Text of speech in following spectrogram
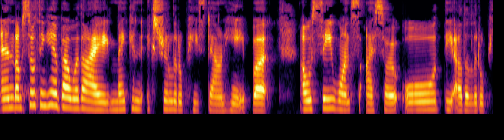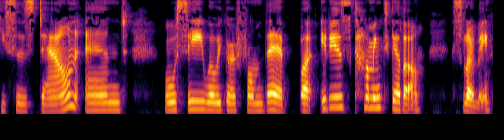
and I'm still thinking about whether I make an extra little piece down here, but I will see once I sew all the other little pieces down and we'll see where we go from there. But it is coming together slowly.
